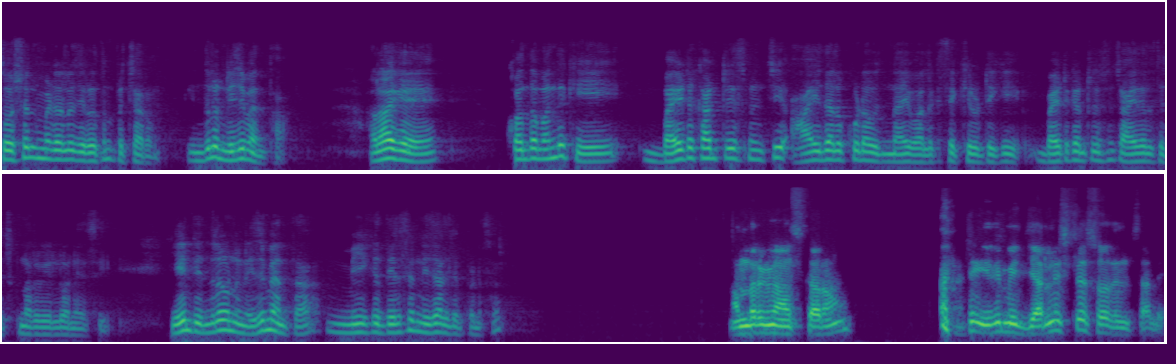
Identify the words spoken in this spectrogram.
సోషల్ మీడియాలో జరుగుతున్న ప్రచారం. ఇందులో నిజమెంత? అలాగే కొంతమందికి బయట కంట్రీస్ నుంచి ఆయుధాలు కూడా ఉన్నాయి వాళ్ళకి సెక్యూరిటీకి బయట కంట్రీస్ నుంచి ఆయుధాలు తెచ్చుకున్నారు వీళ్ళు అనేసి. ఏంటి ఇందులో ఉన్న నిజమెంత? మీకు తెలిసిన నిజాలు చెప్పండి సార్ అందరికి నమస్కారం. ఇది మీ జర్నలిస్టే శోధించాలి.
